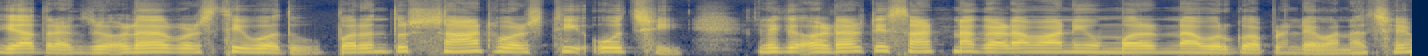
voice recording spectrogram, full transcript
યાદ રાખજો, અઢાર વર્ષથી વધુ, પરંતુ સાઠ વર્ષથી ઓછી, એટલે કે અઢારથી સાઠના ગાળામાંની ઉંમરના વર્ગો આપણે લેવાના છે.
